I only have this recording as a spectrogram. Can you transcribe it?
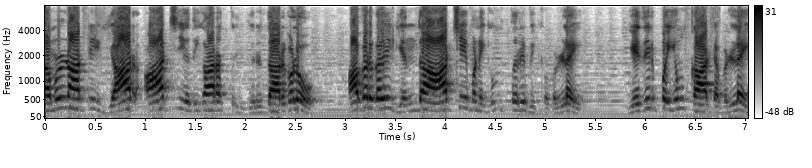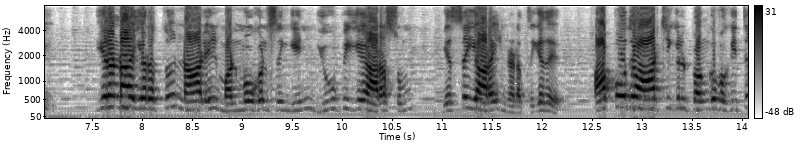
தமிழ்நாட்டில் யார் ஆட்சி அதிகாரத்தில் இருந்தார்களோ அவர்கள் எந்த ஆட்சேபனையும் தெரிவிக்கவில்லை. எதிர்ப்பையும் காட்டவில்லை. இரண்டாயிரத்து நாலில் மன்மோகன் சிங்கின் யூபிஏ அரசும் எஸ்ஐஆரை நடத்தியது. அப்போது ஆட்சியில் பங்கு வகித்த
